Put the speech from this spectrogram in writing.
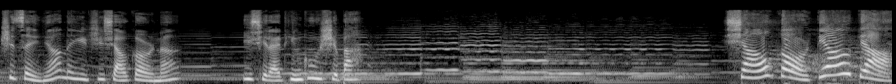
是怎样的一只小狗呢？一起来听故事吧。小狗雕雕，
